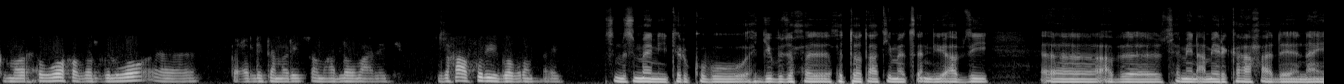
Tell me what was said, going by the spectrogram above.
ክመርሕዎ ከገልግልዎ ብዕሊ ተመሪጾም ኣለዉ ማለት እዩ። እዚ ከኣ ፍሉይ ይገብሮ ማለት እዩ። ምስ መን እዩ ትርክቡ? ሕጂ ብዙሕ ሕቶታት ይመጽእ እንድዩ ኣብዚ ኣብ ሰሜን ኣሜሪካ ሓደ ናይ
